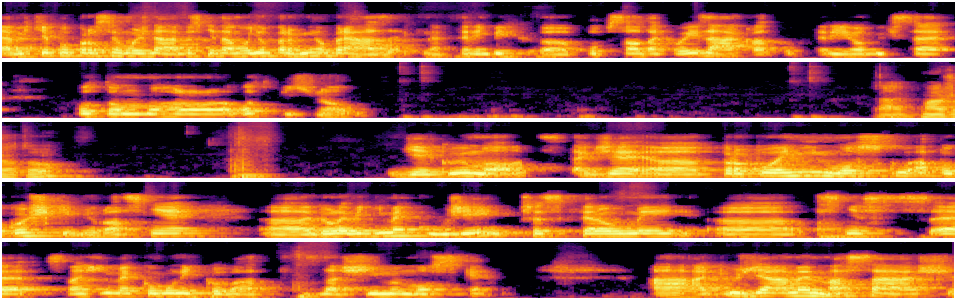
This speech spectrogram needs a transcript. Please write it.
Já bych tě poprosil možná, abys mě tam hodil první obrázek, na který bych uh, popsal takový základ, po kterého bych se potom mohl odpíchnout. Tak, máš ho tu? Děkuji moc. Takže uh, propojení mozku a pokožky. My vlastně uh, dole vidíme kůži, přes kterou my uh, vlastně se snažíme komunikovat s naším mozkem. A ať už děláme masáž,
